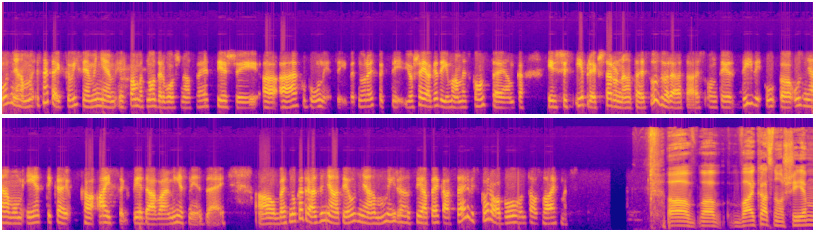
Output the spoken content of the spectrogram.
uzņēmumi. Es neteiktu, ka visiem viņiem ir pamat nodarbošanās veids tieši uh, ēku būvniecība, bet, nu, respektīvi, jo šajā gadījumā mēs konstatējam, ka ir šis iepriekš sarunātais uzvarētājs, un tie divi uh, uzņēmumi iet tikai kā aizsega piedāvājumu iesniedzēji. Uh, bet, nu, katrā ziņā tie uzņēmumi ir CAPK servis, Korobūva un Tavs laikmets. Vai kāds no šiem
